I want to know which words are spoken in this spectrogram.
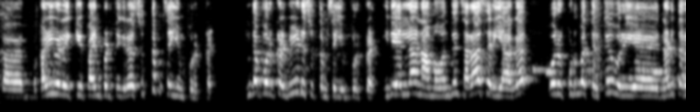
க- கழிவறைக்கு பயன்படுத்துகிற சுத்தம் செய்யும் பொருட்கள். இந்த பொருட்கள் வீடு சுத்தம் செய்யும் பொருட்கள். இதையெல்லாம் நாம வந்து சராசரியாக ஒரு குடும்பத்திற்கு ஒரு ஏ- நடுத்தர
